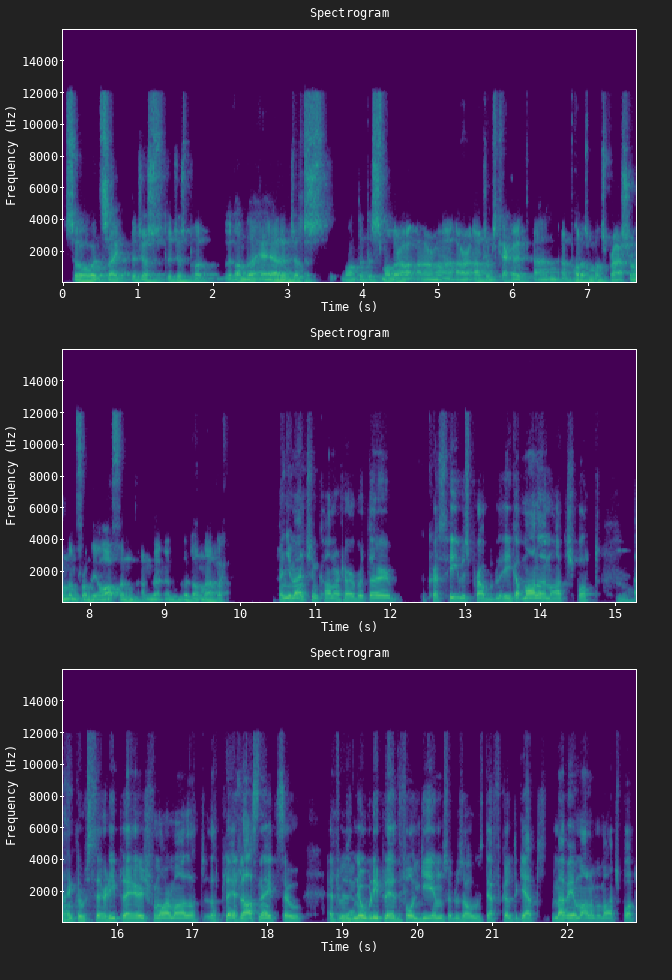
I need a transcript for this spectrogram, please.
So it's like they just they just put the gun to the head and just wanted to smother Armagh or Antrim's kick out and, and put as much pressure on them from the off, and and, the, and they done that. Like. And you mentioned Connor Turbitt there. Chris, he was probably he got man of the match, but mm. I think there was thirty players from Armagh that, that played last night, so it was yeah. nobody played the full game, so it was always difficult to get maybe a man of a match. But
